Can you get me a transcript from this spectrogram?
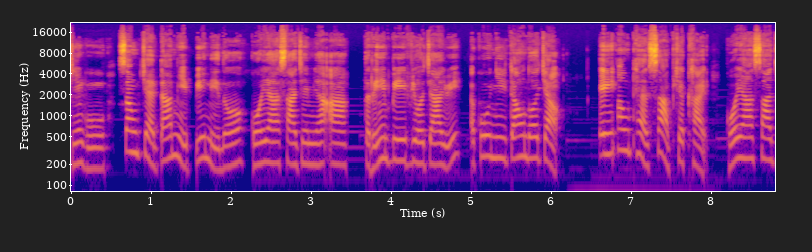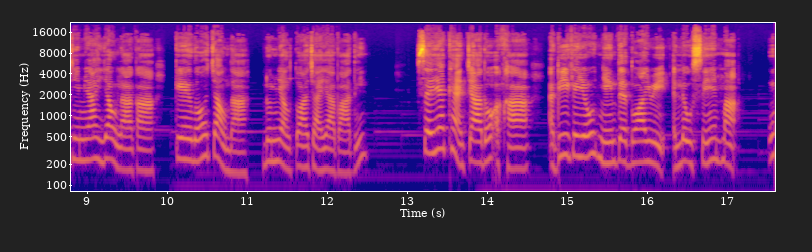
ခြင်းကိုစောင့်ကြပ်တားမြစ်ပေးနေသောဂော်ယာစာခြင်းများအားသတင်းပေးပြောကြား၍အကူအညီတောင်းသောကြောင့် အိမ်အောက်ထက်စဖြက်ခိုက်ဂော်ယာစာခြင်းများရောက်လာကကဲသောကြောင့်သာလွတ်မြောက်သွားကြရပါသည်ဆယ်ရက်ခန့်ကြာသောအခါအဒီကယုံငြိမ်သက်သွား၍အလုတ်စင်းမှဥ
